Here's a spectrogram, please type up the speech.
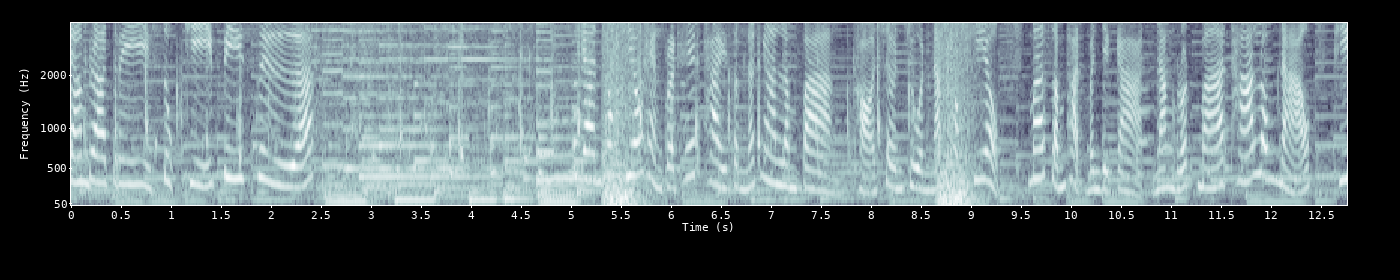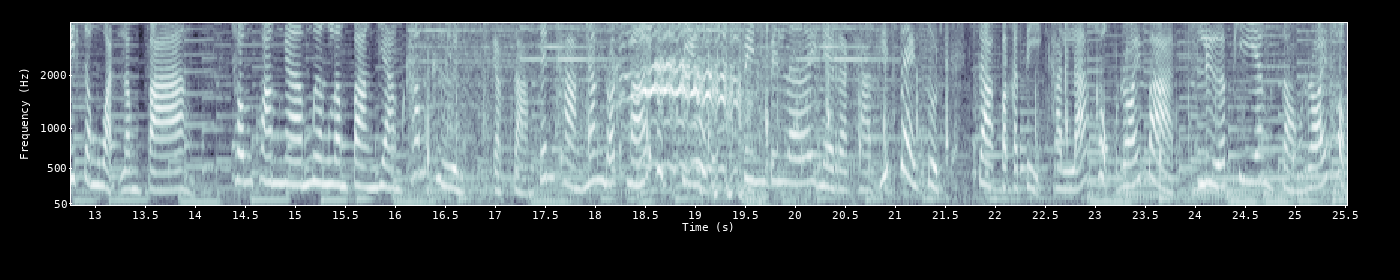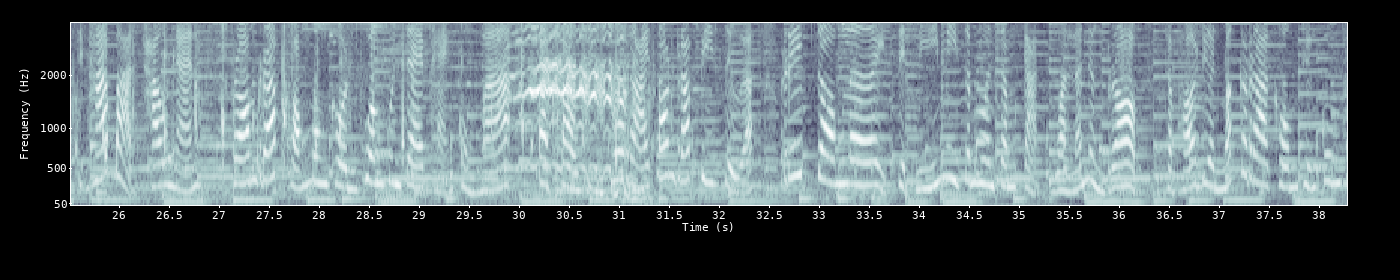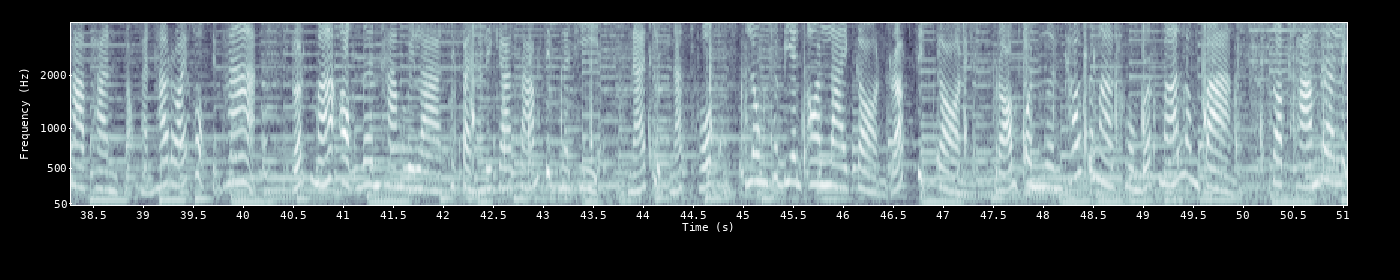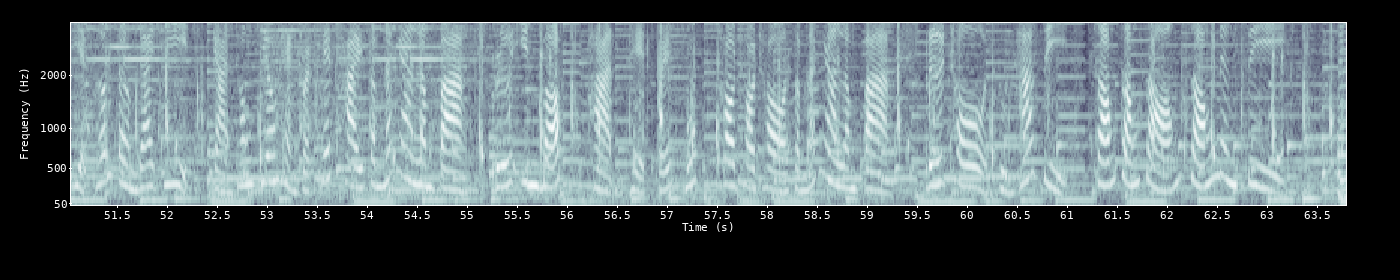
ยามราตรี สุขีปีเสือ การท่องเที่ยวแห่งประเทศไทยสำนักงานลำปาง ขอเชิญชวนนักท่องเที่ยว มาสัมผัสบรรยากาศนั่งรถม้าท้าลมหนาวที่จังหวัดลำปาง ชมความงามเมืองลำปางยามค่ำคืน กับ 3 เส้นทางนั่งรถม้าสุดชิลฟินไปเลยในราคาพิเศษสุดจากปกติคันละ 600 บาท เหลือเพียง 265 บาทเท่านั้น พร้อมรับของมงคลพวงกุญแจแผงของม้า ปัดเป่าสิ่งชั่วร้ายต้อนรับปีเสือ รีบจองเลย สิทธิ์นี้มีจำนวนจำกัดวันละหนึ่งรอบ เฉพาะเดือนมกราคมถึงกุมภาพันธ์ 2565 รถม้าออกเดินทางเวลา 18นาฬิกา30 นาทีณจุดนัดพบ ลงทะเบียนออนไลน์ก่อนรับสิทธิ์ก่อน พร้อมโอนเงินเข้าสมาคมรถม้าลำปาง สอบถามรายละเอียดเพิ่มเติมได้ที่ การท่องเที่ยวแห่งประเทศไทยสำนักงานลำปาง หรืออินบ็อกซ์ผ่านเพจ Facebook ทททสำนักงานลำปาง หรือโทร 054 222 214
